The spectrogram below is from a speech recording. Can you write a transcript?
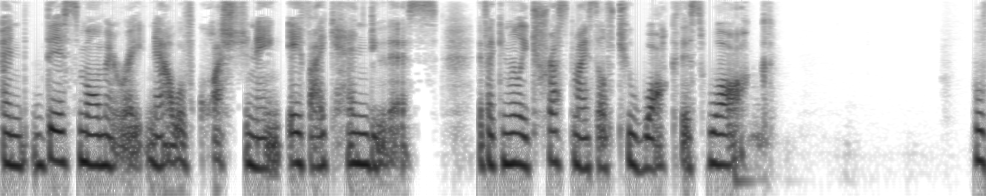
And this moment right now of questioning if I can do this, if I can really trust myself to walk this walk, will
